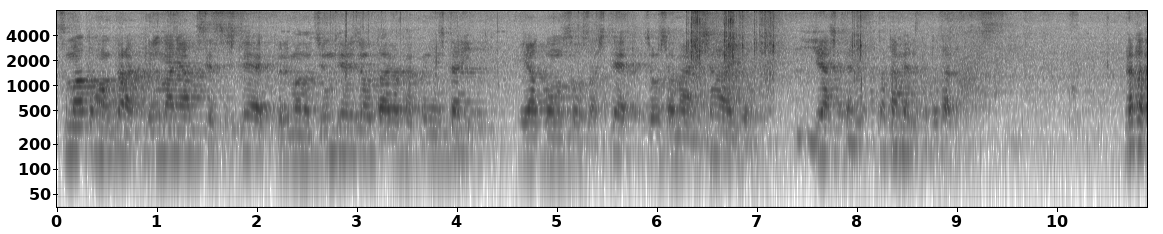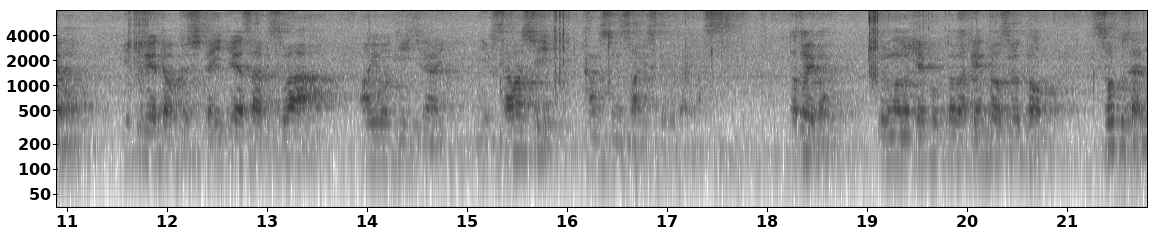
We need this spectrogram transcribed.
スマートフォンから車にアクセスして車の巡礼状態を確認したりエアコンを操作して乗車前に車内を冷やしたり温めることができます。中でもビッグデータを駆使した e ケアサービスは IoT 時代にふさわしい関心サービスでございます。例えば車の警告灯が点灯すると即座に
